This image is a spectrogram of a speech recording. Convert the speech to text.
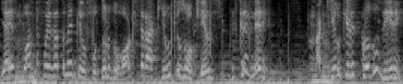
E a resposta uhum. foi exatamente: o futuro do rock será aquilo que os roqueiros escreverem. Uhum. Aquilo que eles produzirem.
